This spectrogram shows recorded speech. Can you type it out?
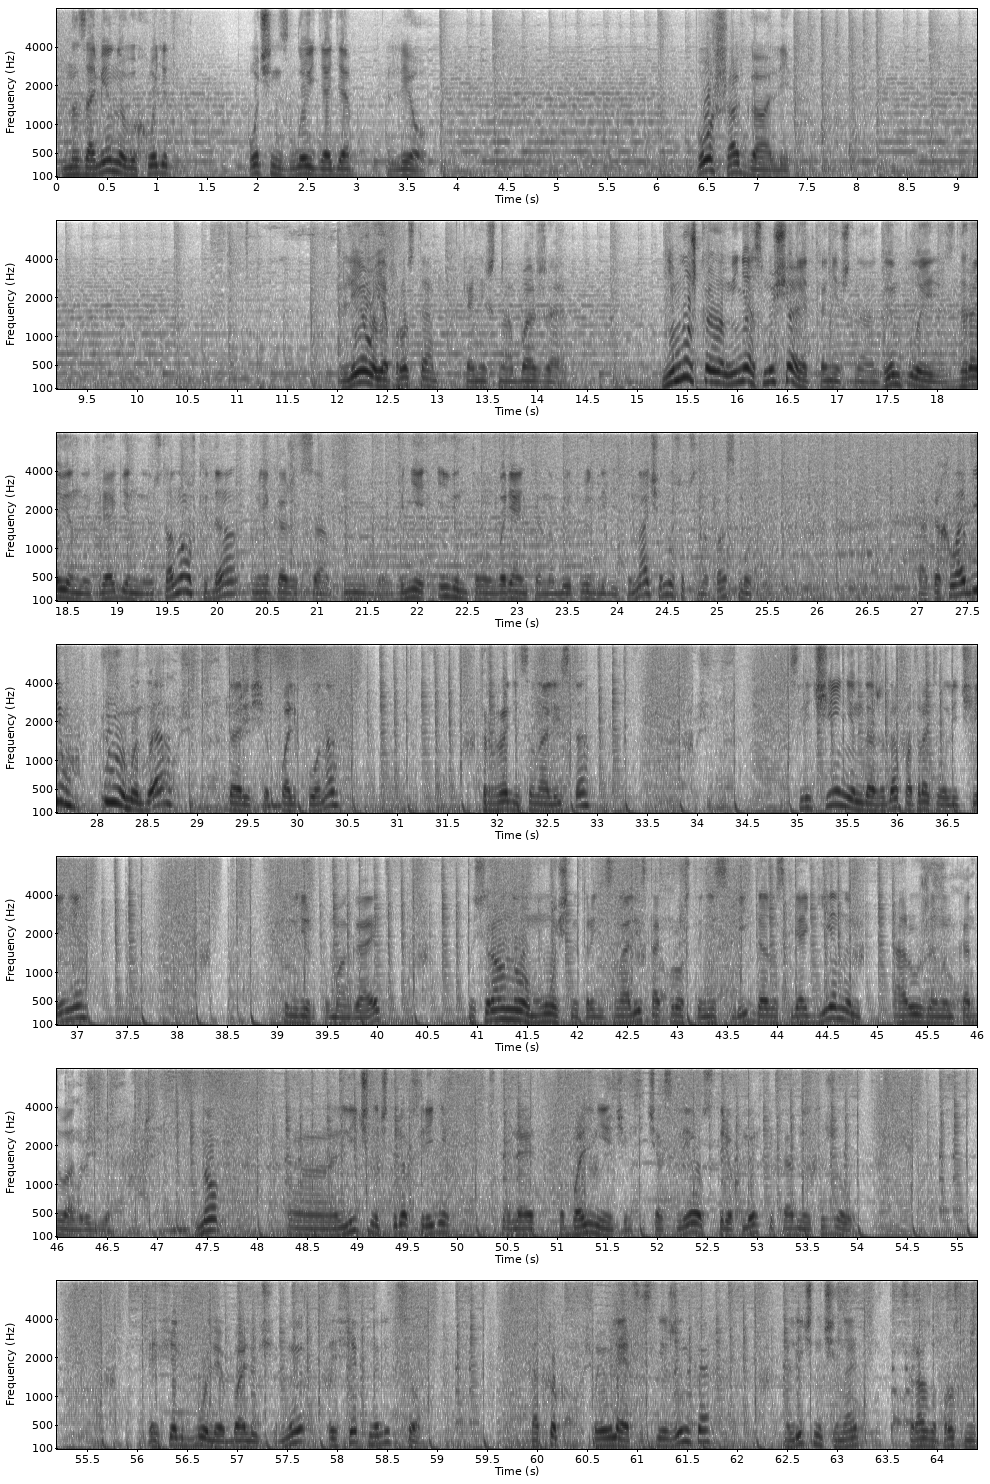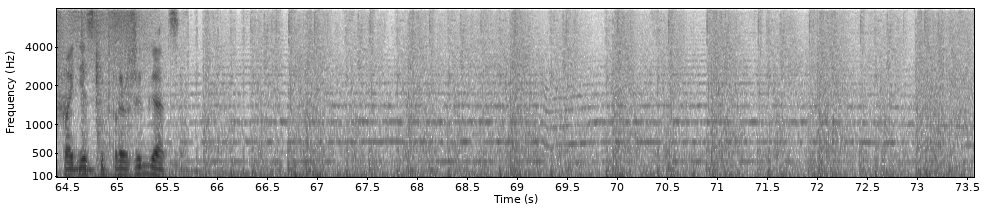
на замену выходит очень злой дядя Лео. Пошагали. Лео я просто, конечно, обожаю. Немножко меня смущает, конечно, геймплей здоровенной криогенной установки, да, мне кажется, в неивентовом варианте она будет выглядеть иначе, ну, собственно, посмотрим. Так, охладим пыл мы, да, товарища Фалькона, традиционалиста, с лечением даже, да, потратил лечение, Фенрир помогает, но все равно мощный традиционалист так просто не слить, даже с криогенным оружием МК-2, друзья. Но э, лично четырех средних стреляет побольнее, чем сейчас Лео, с трех легких и одной тяжелой. Эффект более болючий. Ну, эффект на лицо. Как только появляется снежинка, Лич начинает сразу просто не по-детски прожигаться.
